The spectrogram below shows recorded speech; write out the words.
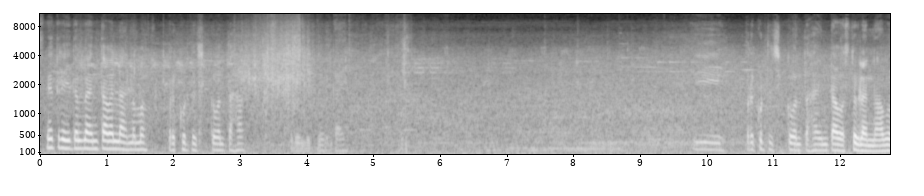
ಸ್ನೇಹಿತರೆ, ಇದೆಲ್ಲ ಇಂಥವೆಲ್ಲ ನಮ್ಮ ಪ್ರಕೃತಿ ಸಿಕ್ಕುವಂತಹ ಕಾಯಿ. ಈ ಪ್ರಕೃತಿ ಸಿಕ್ಕುವಂತಹ ಇಂಥ ವಸ್ತುಗಳನ್ನು ನಾವು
